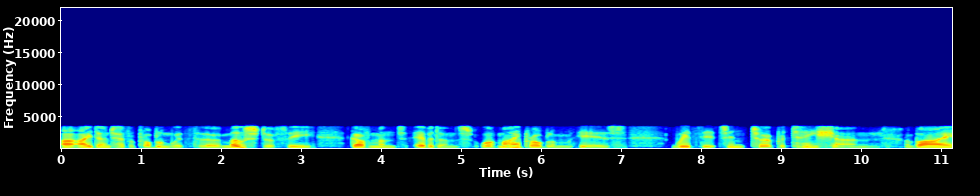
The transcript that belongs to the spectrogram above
I, don't have a problem with uh, most of the government evidence. What my problem is with its interpretation by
